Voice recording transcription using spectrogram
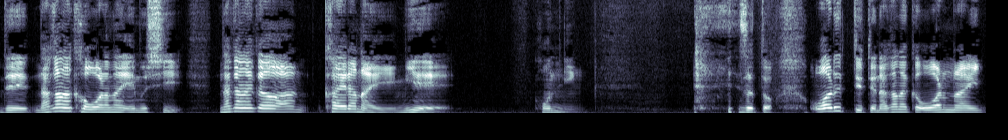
で、なかなか終わらない MC。なかなか帰らないミレ本人。ちょっと、終わるって言ってなかなか終わらない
